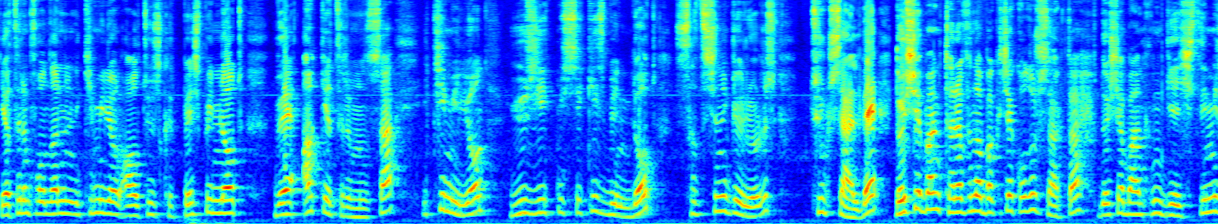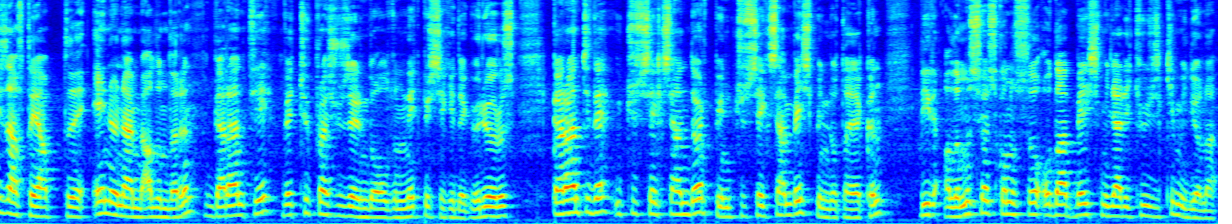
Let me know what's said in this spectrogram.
Yatırım fonlarının 2 milyon 645 bin lot ve ak yatırımın ise 2 milyon 178 bin lot satışını görüyoruz. Turkcell'de. Döşebank tarafına bakacak olursak da Döşebank'ın geçtiğimiz hafta yaptığı en önemli alımların Garanti ve Tüpraş üzerinde olduğunu net bir şekilde görüyoruz. Garantide 384 bin 385 bin lota yakın bir alımı söz konusu. O da 5 milyar 202 milyona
